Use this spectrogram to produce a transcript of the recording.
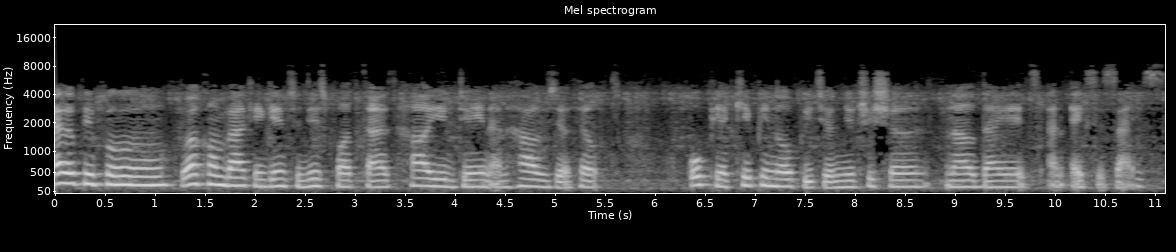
Hello, people. Welcome back again to this podcast. How are you doing and how is your health? Hope you're keeping up with your nutritional diet and exercise.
